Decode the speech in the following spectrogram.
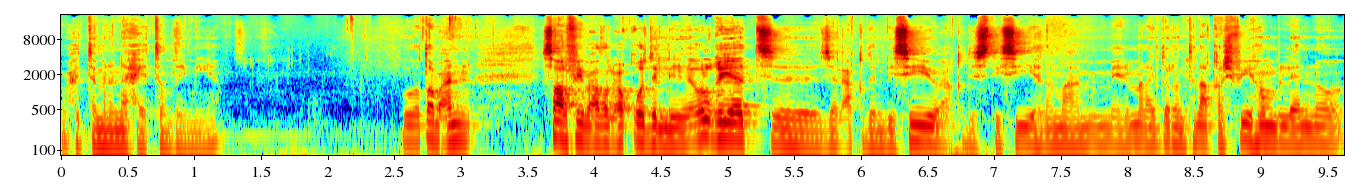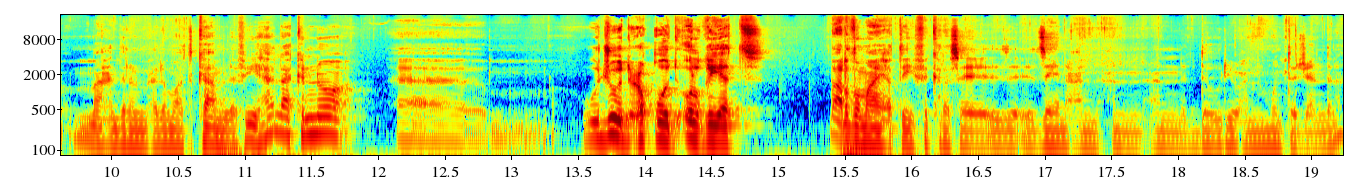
أو حتى من الناحية التنظيمية. وطبعا صار في بعض العقود اللي ألغيت آه، زي العقد MBC وعقد STC هذا ما ما نقدر نتناقش فيهم لأنه ما عندنا المعلومات كاملة فيها لكنه وجود عقود ألغيت برضو ما يعطي فكرة زي- زينة عن عن عن الدوري وعن المنتج عندنا.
